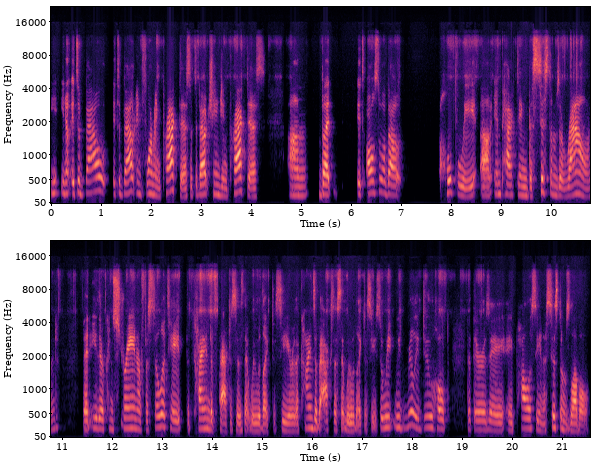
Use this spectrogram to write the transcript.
you, know it's about it's about informing practice it's about changing practice um, but it's also about hopefully uh, impacting the systems around that either constrain or facilitate the kind of practices that we would like to see or the kinds of access that we would like to see so we, we really do hope that there is a, a policy and a systems level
